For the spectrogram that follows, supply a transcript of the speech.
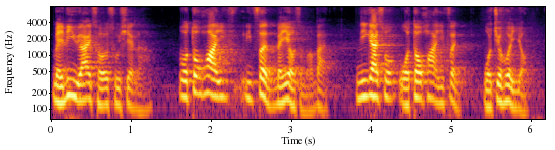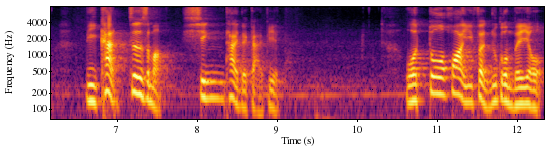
美丽与哀愁又出现了，我多画一一份没有怎么办？你应该说，我多画一份，我就会有。你看这是什么？心态的改变。我多画一份，如果没有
